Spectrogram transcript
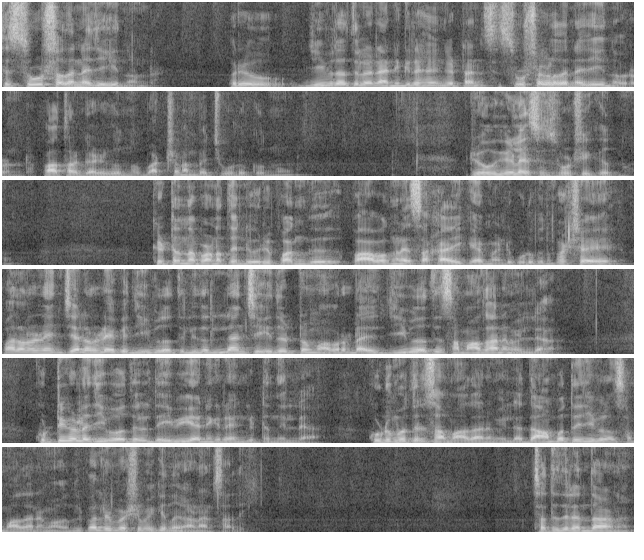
ശുശ്രൂഷ തന്നെ ചെയ്യുന്നുണ്ട്. ഒരു ജീവിതത്തിൽ ഒരു അനുഗ്രഹം കിട്ടാൻ ശുശ്രൂഷകൾ തന്നെ ചെയ്യുന്നവരുണ്ട്. പാത്രം കഴുകുന്നു ഭക്ഷണം വെച്ച് കൊടുക്കുന്നു രോഗികളെ ശുശ്രൂഷിക്കുന്നു. കിട്ടുന്ന പണത്തിന്റെ ഒരു പങ്ക് പാവങ്ങളെ സഹായിക്കാൻ വേണ്ടി കൊടുക്കുന്നു. പക്ഷേ പലരുടെയും ചിലരുടെയൊക്കെ ജീവിതത്തിൽ ഇതെല്ലാം ചെയ്തിട്ടും അവരുടെ ജീവിതത്തിൽ സമാധാനമില്ല. കുട്ടികളുടെ ജീവിതത്തിൽ ദൈവിക അനുഗ്രഹം കിട്ടുന്നില്ല. കുടുംബത്തിൽ സമാധാനമില്ല. ദാമ്പത്യ ജീവിതം സമാധാനമാകുന്നില്ല. പലരും വിഷമിക്കുന്നത് കാണാൻ സാധിക്കും. സത്യത്തിൽ എന്താണ്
